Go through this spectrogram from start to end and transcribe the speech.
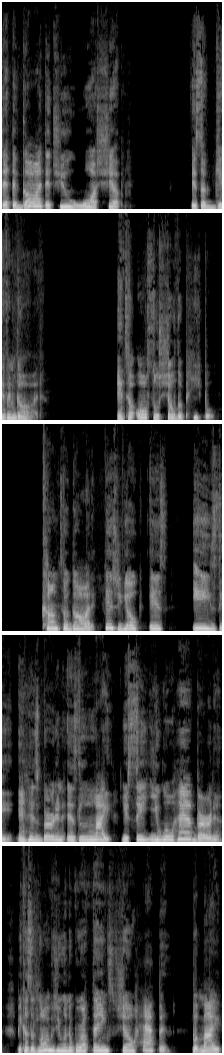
that the God that you worship is a given God. And to also show the people, come to God. His yoke is easy and his burden is light. You see, you will have burden because as long as you in the world, things shall happen. But my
